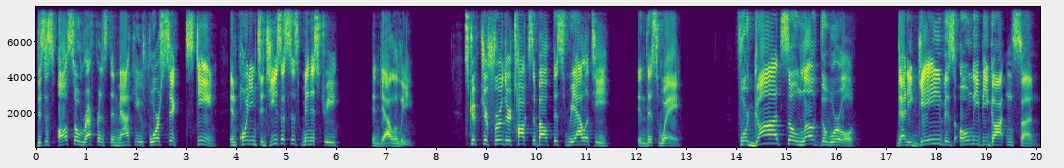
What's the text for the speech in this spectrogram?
This is also referenced in Matthew 4 16 in pointing to Jesus' ministry in Galilee. Scripture further talks about this reality in this way For God so loved the world that he gave his only begotten Son,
